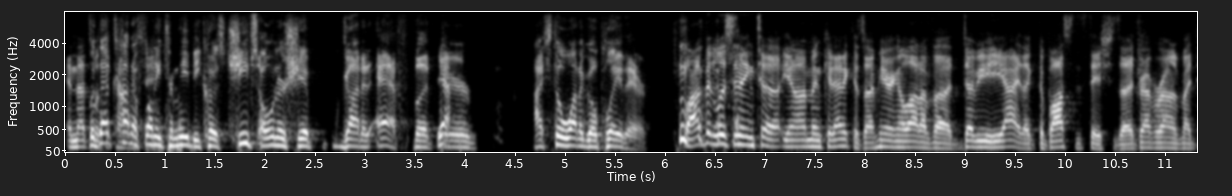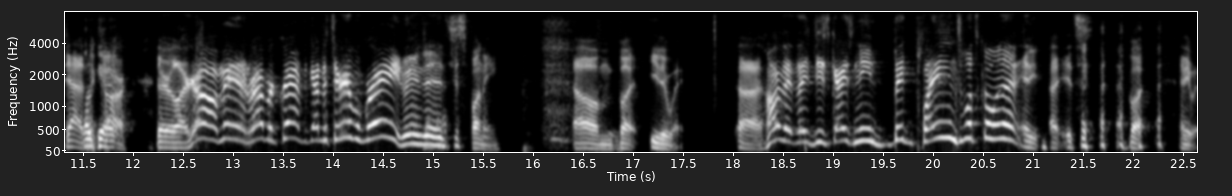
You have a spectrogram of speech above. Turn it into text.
and that's. But that's kind of funny to me because Chiefs ownership got an F, but yeah. they're. I still want to go play there. well, I've been listening to, you know, I'm in Connecticut, so I'm hearing a lot of uh, WEEI, like the Boston stations. I drive around with my dad in okay. the car. They're like, "Oh man, Robert Kraft got a terrible grade." I mean, it's just funny. Um, but either way, uh, oh, they, they, these guys need big planes. What's going on? Uh, it's, but anyway,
